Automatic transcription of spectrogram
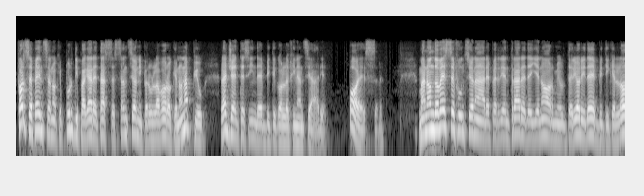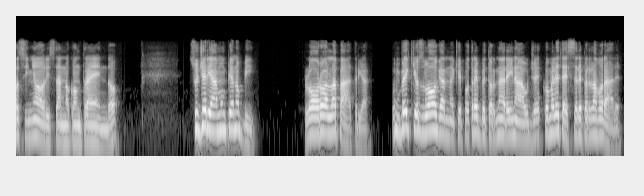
forse pensano che pur di pagare tasse e sanzioni per un lavoro che non ha più, la gente si indebiti con le finanziarie. Può essere ma non dovesse funzionare per rientrare degli enormi ulteriori debiti che loro signori stanno contraendo, suggeriamo un piano B. L'oro alla patria. Un vecchio slogan che potrebbe tornare in auge come le tessere per lavorare.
